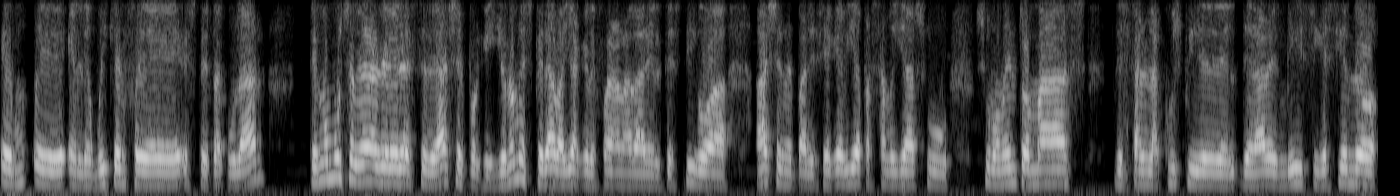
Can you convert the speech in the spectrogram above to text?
Eh, eh, el de Weekend fue espectacular. Tengo muchas ganas de ver a este de Asher porque yo no me esperaba ya que le fueran a dar el testigo a Asher. Me parecía que había pasado ya su, su momento más de estar en la cúspide del, del R&B. Sigue siendo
